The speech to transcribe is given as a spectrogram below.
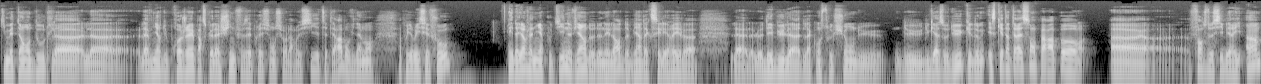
qui mettait en doute l'avenir la, du projet parce que la Chine faisait pression sur la Russie, etc. Bon, évidemment, a priori c'est faux. Et d'ailleurs, Vladimir Poutine vient de donner l'ordre de bien d'accélérer le, le, début de la, construction du, du, du gazoduc. Et, et ce qui est intéressant par rapport Force de Sibérie 1,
